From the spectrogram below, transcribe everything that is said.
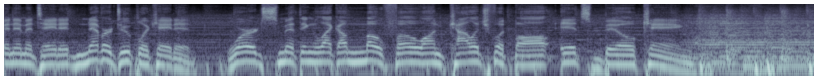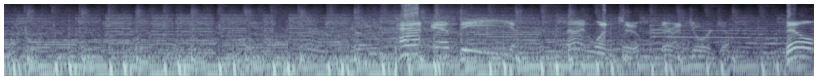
Often imitated, never duplicated. Wordsmithing like a mofo on college football, it's Bill King. Pat and the 912, they're in Georgia. Bill,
